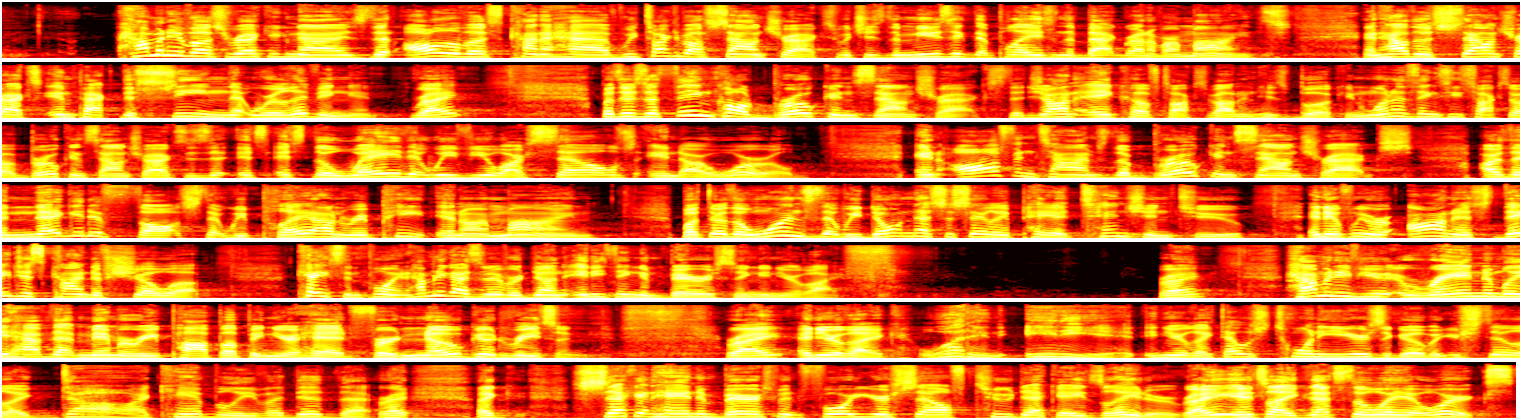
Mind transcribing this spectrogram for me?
how many of us recognize that all of us kind of have, we talked about soundtracks, which is the music that plays in the background of our minds, and how those soundtracks impact the scene that we're living in, right? But there's a thing called broken soundtracks that Jon Acuff talks about in his book. And one of the things he talks about broken soundtracks is that it's, it's the way that we view ourselves and our world. And oftentimes, the broken soundtracks are the negative thoughts that we play on repeat in our mind but they're the ones that we don't necessarily pay attention to. And if we were honest, they just kind of show up. Case in point, how many guys have ever done anything embarrassing in your life? Right? How many of you randomly have that memory pop up in your head for no good reason? Right? And you're like, what an idiot. And you're like, that was 20 years ago, but you're still like, oh, I can't believe I did that, right? Like secondhand embarrassment for yourself two decades later, right? It's like, that's the way it works.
